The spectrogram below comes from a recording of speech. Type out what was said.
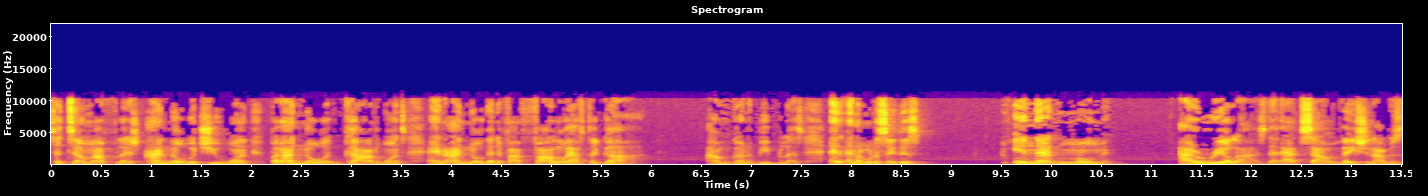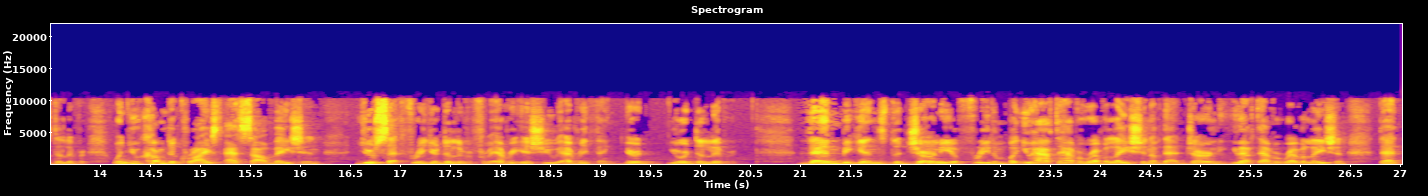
to tell my flesh, I know what you want, but I know what God wants. And I know that if I follow after God, I'm going to be blessed. And, and I want to say this in that moment, I realized that at salvation I was delivered. When you come to Christ at salvation, you're set free. You're delivered from every issue, everything. You're you're delivered. Then begins the journey of freedom. But you have to have a revelation of that journey. You have to have a revelation that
